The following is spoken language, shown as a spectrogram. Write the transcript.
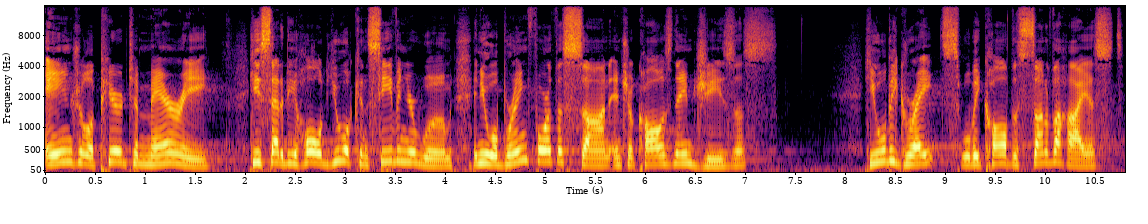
angel appeared to Mary? He said, Behold, you will conceive in your womb, and you will bring forth a son, and shall call his name Jesus. He will be great, will be called the Son of the Highest.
